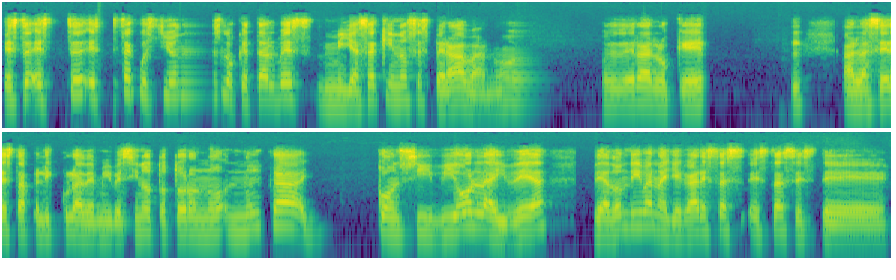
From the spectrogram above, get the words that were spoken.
Esta, esta, cuestión es lo que tal vez Miyazaki no se esperaba, ¿no? Era lo que él, al hacer esta película de mi vecino Totoro, no, nunca concibió la idea de a dónde iban a llegar estas, estas, este,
